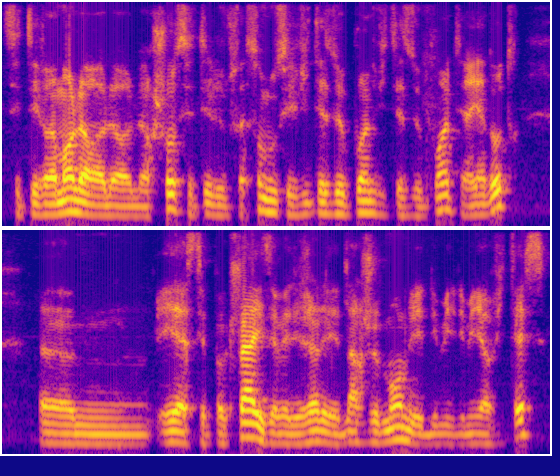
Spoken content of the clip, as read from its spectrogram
c'était vraiment leur, leur, leur chose, c'était de toute façon, nous, c'est vitesse de pointe, vitesse de pointe et rien d'autre. Euh, et à cette époque-là, ils avaient déjà largement les, meilleures vitesses.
